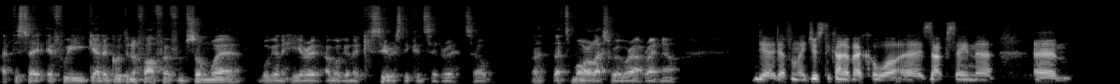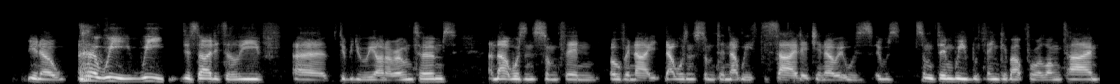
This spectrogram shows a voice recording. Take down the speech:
I have to say, if we get a good enough offer from somewhere, we're going to hear it and we're going to seriously consider it. So that, that's more or less where we're at right now. Yeah, definitely. Just to kind of echo what uh, Zack's saying there, um, you know, we we decided to leave uh, WWE on our own terms, and that wasn't something overnight. That wasn't something that we decided. You know, it was it was something we were thinking about for a long time,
